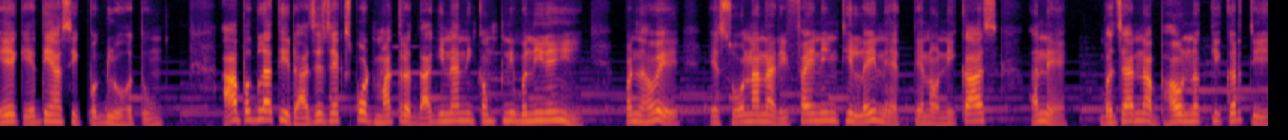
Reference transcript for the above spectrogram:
એ એક ઐતિહાસિક પગલું હતું. આ પગલાંથી રાજેશ એક્સપોર્ટ માત્ર દાગીનાની કંપની બની નહીં, પણ હવે એ સોનાના રિફાઇનિંગથી લઈને તેનો નિકાસ અને બજારના ભાવ નક્કી કરતી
